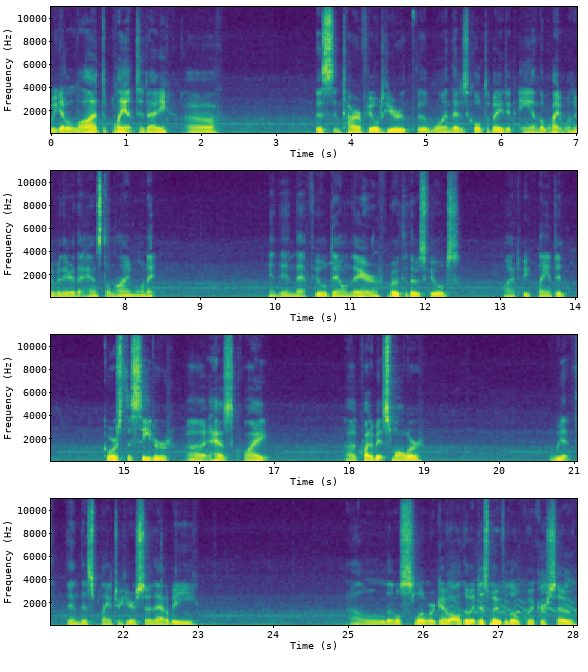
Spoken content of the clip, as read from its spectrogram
So we got a lot to plant today. Uh, this entire field here, the one that is cultivated and the white one over there that has the lime on it. And then that field down there, both of those fields will have to be planted. Of course, the seeder uh, has quite uh, quite a bit smaller width than this planter here, so that'll be a little slower go, although it does move a little quicker, so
